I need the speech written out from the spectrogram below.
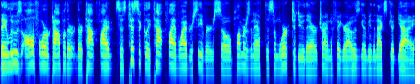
they lose all four top of their, their top five statistically top five wide receivers. So Plummer's going to have to, some work to do there, trying to figure out who's going to be the next good guy.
